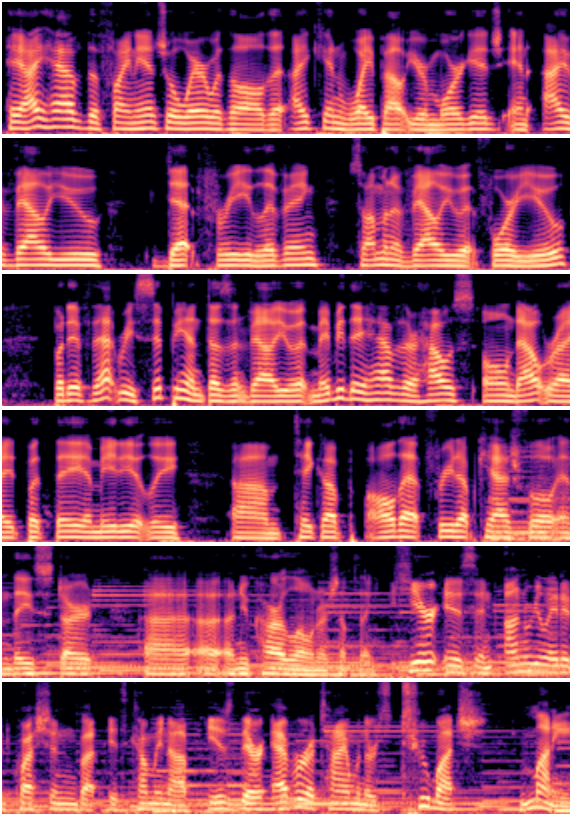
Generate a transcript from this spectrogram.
"Hey, I have the financial wherewithal that I can wipe out your mortgage, and I value debt-free living, so I'm going to value it for you." But if that recipient doesn't value it, maybe they have their house owned outright, but they immediately um, take up all that freed up cash flow and they start uh, a, a new car loan or something. here is an unrelated question, but it's coming up. Is there ever a time when there's too much money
